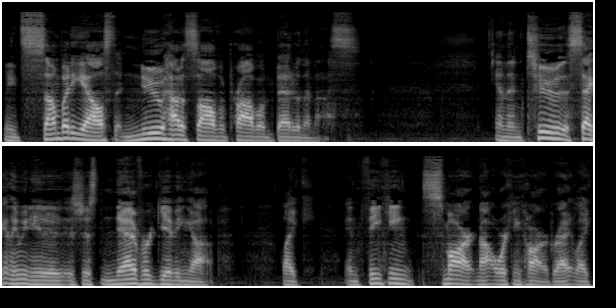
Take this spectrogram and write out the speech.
we need somebody else that knew how to solve a problem better than us. And then two, the second thing we needed is just never giving up. Like, and thinking smart, not working hard, right? Like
